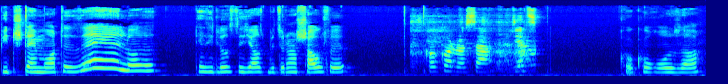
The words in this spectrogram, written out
Beachstein Mortis. Äh, lol. Der sieht lustig aus mit so einer Schaufel. Coco Rosa, Jetski, Coco Rosa.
